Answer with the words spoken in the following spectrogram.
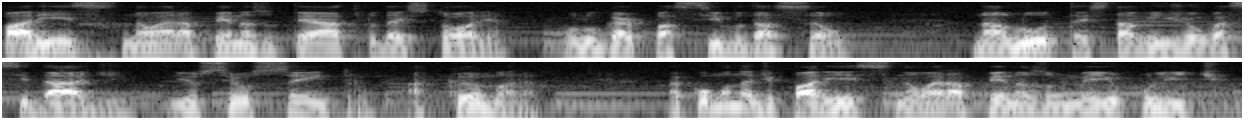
Paris não era apenas o teatro da história, o lugar passivo da ação. Na luta estava em jogo a cidade e o seu centro, a Câmara. A Comuna de Paris não era apenas um meio político,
